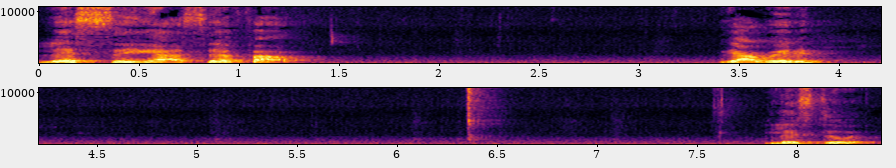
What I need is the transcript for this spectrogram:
Let's sing ourselves out. Y'all ready? Let's do it.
